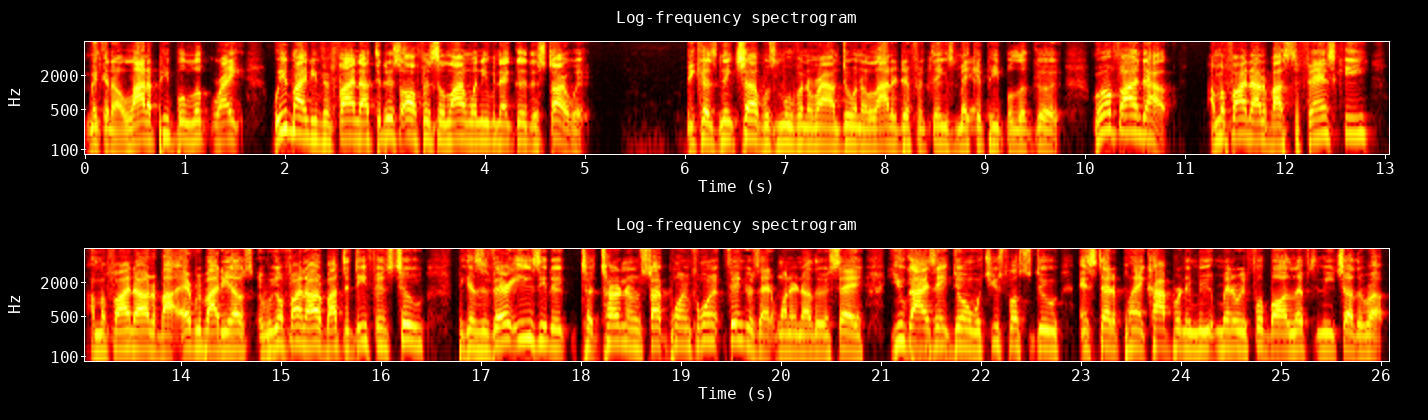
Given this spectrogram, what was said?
making a lot of people look right. We might even find out that this offensive line wasn't even that good to start with because Nick Chubb was moving around doing a lot of different things, making people look good. We'll find out. I'm gonna find out about Stefanski. I'm gonna find out about everybody else, and we're gonna find out about the defense too, because it's very easy to to turn and start pointing fingers at one another and say you guys ain't doing what you're supposed to do instead of playing complimentary football and lifting each other up.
